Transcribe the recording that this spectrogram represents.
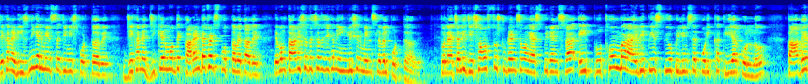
যেখানে রিজনিং এর মেন্সের জিনিস পড়তে হবে, যেখানে জিকের মধ্যে কারেন্ট অ্যাফেয়ার্স পড়তে হবে তাদের, এবং তারই সাথে সাথে যেখানে ইংলিশের মেন্স লেভেল পড়তে হবে। তো ন্যাচারালি যে সমস্ত স্টুডেন্টস এবং অ্যাসপিরেন্টসরা এই প্রথমবার আইবিপিএস পিও প্রিলিমসের পরীক্ষা ক্লিয়ার করল, তাদের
